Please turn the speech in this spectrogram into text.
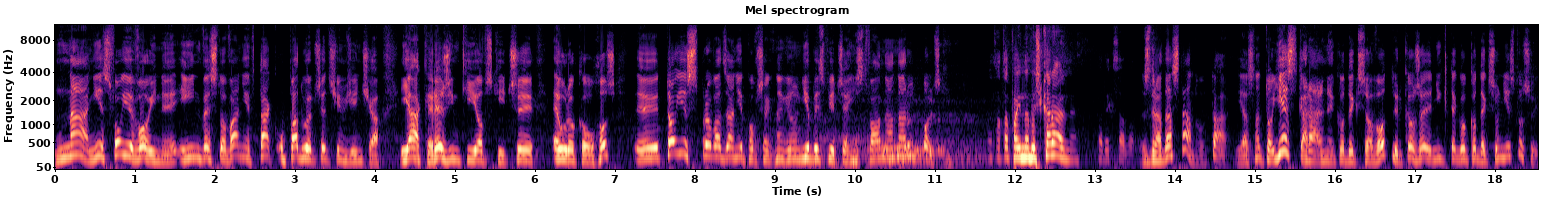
na nie swoje wojny i inwestowanie w tak upadłe przedsięwzięcia jak reżim kijowski czy eurokołchoz, y, to jest sprowadzanie powszechnego niebezpieczeństwa na naród polski. No to to powinno być karalne kodeksowo. Zdrada stanu, tak, jasne. To jest karalne kodeksowo, tylko że nikt tego kodeksu nie stosuje.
